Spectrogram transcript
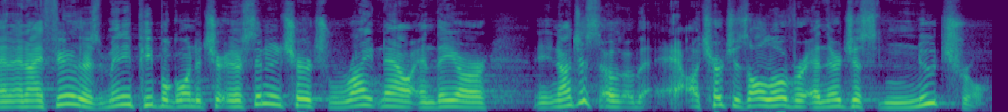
And, and I fear there's many people going to church, they're sitting in church right now and they are not just uh, churches all over and they're just neutral.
